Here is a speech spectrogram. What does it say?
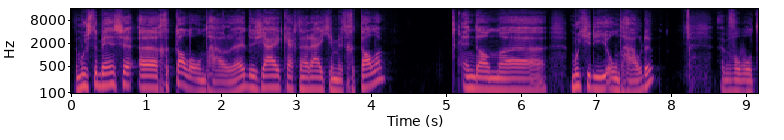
Dan moesten mensen uh, getallen onthouden. Hè? Dus jij krijgt een rijtje met getallen. En dan uh, moet je die onthouden. bijvoorbeeld,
